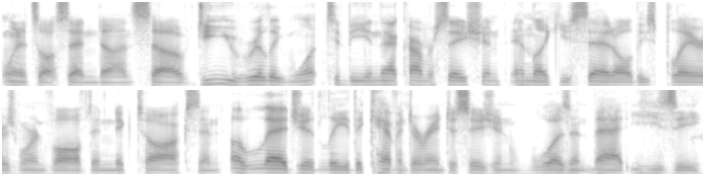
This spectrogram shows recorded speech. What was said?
when it's all said and done. So, do you really want to be in that conversation? And like you said, all these players were involved in Nick talks, and allegedly the Kevin Durant decision wasn't that easy,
